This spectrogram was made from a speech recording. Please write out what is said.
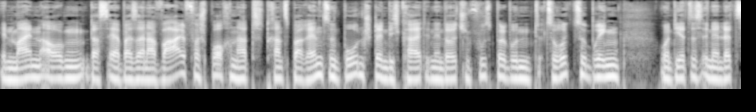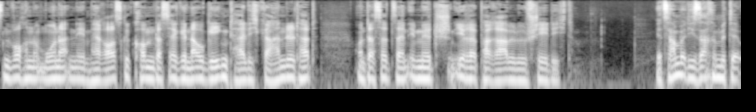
in meinen Augen, dass er bei seiner Wahl versprochen hat, Transparenz und Bodenständigkeit in den Deutschen Fußballbund zurückzubringen. Und jetzt ist in den letzten Wochen und Monaten eben herausgekommen, dass er genau gegenteilig gehandelt hat. Und das hat sein Image irreparabel beschädigt. Jetzt haben wir die Sache mit der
